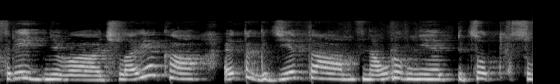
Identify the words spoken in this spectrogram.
среднего человека это где-то на уровне 540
